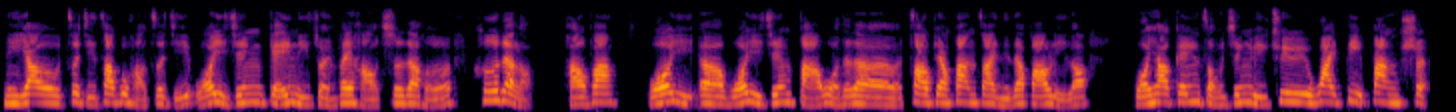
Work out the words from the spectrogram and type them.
你要自己照顾好自己。我已经给你准备好吃的和喝的了，好吧？我已呃，我已经把我的照片放在你的包里了。我要跟总经理去外地办事，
